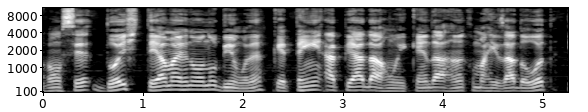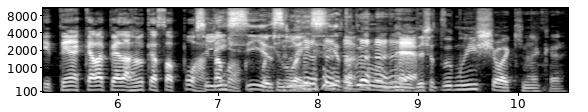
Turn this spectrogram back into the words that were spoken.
vão ser dois temas no, no bingo, né? Porque tem a piada ruim que ainda arranca uma risada ou outra, e tem aquela piada ruim que é só, porra, silencia, tá bom, continua aí. silencia todo mundo. É. Deixa todo mundo em choque, né, cara?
